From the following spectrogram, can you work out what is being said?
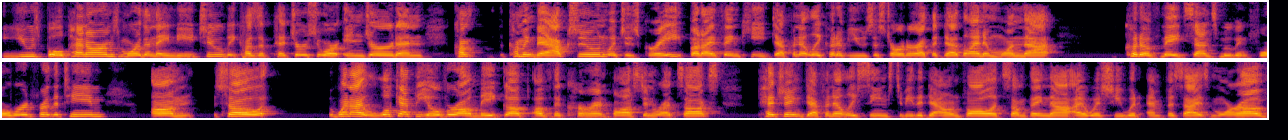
use bullpen arms more than they need to because of pitchers who are injured and come coming back soon, which is great. But I think he definitely could have used a starter at the deadline and one that could have made sense moving forward for the team. Um, so when I look at the overall makeup of the current Boston Red Sox, pitching definitely seems to be the downfall. It's something that I wish he would emphasize more of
